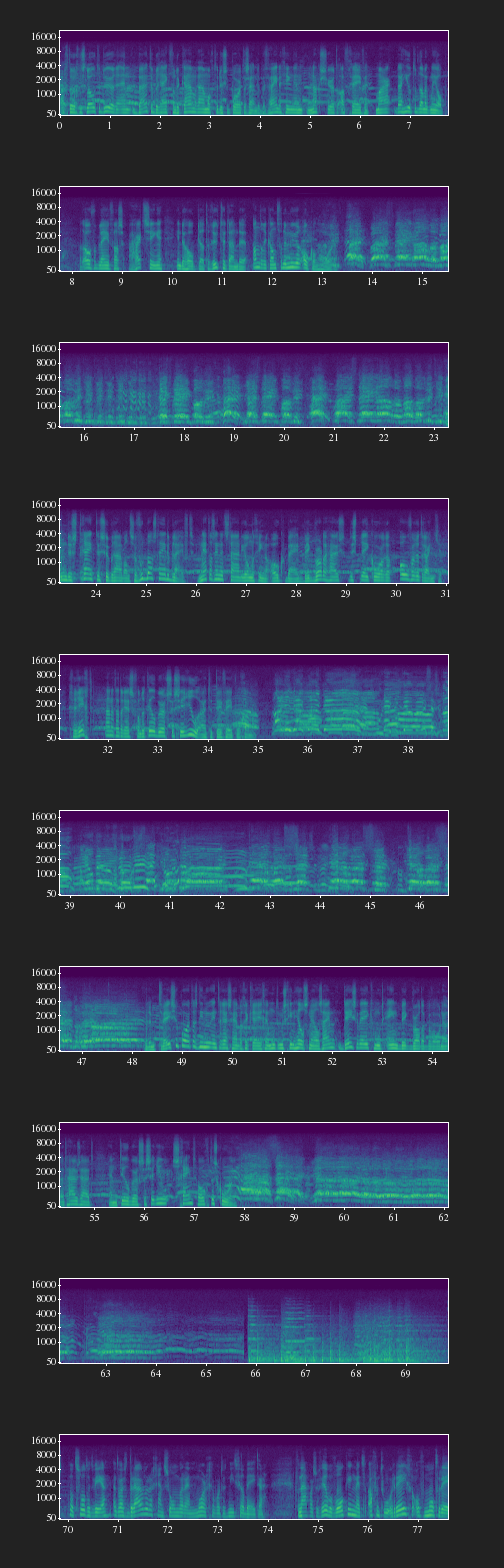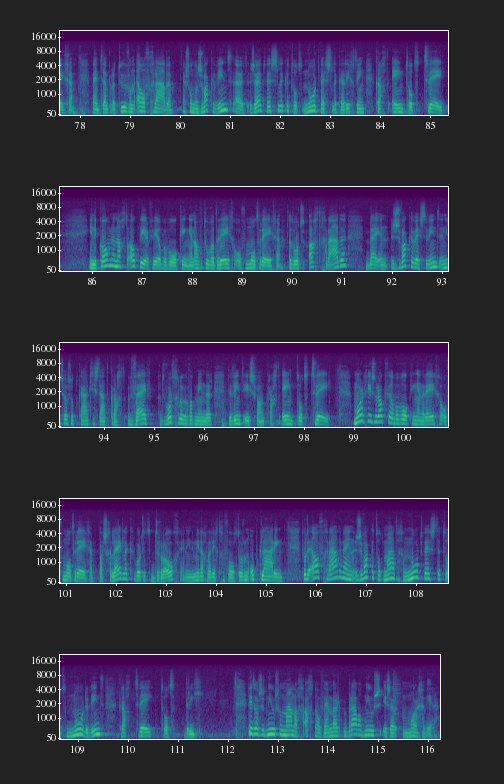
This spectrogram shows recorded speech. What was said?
Achter gesloten deuren en buiten bereik van de camera mochten de supporters aan de beveiliging een NAC-shirt afgeven. Maar daar hield het dan ook mee op. Wat overbleef was hard zingen in de hoop dat Ruud het aan de andere kant van de muur ook kon horen. Hey, wij spreken allemaal van Ruud, Ruud, Ruud, Ruud, Ruud, Ruud. Ik spreek van Ruud, hey, jij spreekt van Ruud, hey, wij spreken allemaal van Ruud, Ruud. En de strijd tussen Brabantse voetbalsteden blijft. Net als in het stadion gingen ook bij het Big Brother huis de spreekkoren over het randje. Gericht aan het adres van de Tilburgse Cyril uit het tv-programma. Laat niet gek maken! Nee, van Tilburg is het al! Tilburg is Ruud! Willem twee supporters die nu interesse hebben gekregen moeten misschien heel snel zijn. Deze week moet één Big Brother bewoner het huis uit. En Tilburgse Cyril schijnt hoog te scoren. Tot slot het weer. Het was druilerig en somber en morgen wordt het niet veel beter. Vandaag was er veel bewolking met af en toe regen of motregen. Bij een temperatuur van 11 graden. Er stond een zwakke wind uit zuidwestelijke tot noordwestelijke richting, kracht 1 tot 2. In de komende nacht ook weer veel bewolking en af en toe wat regen of motregen. Het wordt 8 graden bij een zwakke westenwind en niet zoals op het kaartje staat kracht 5. Het wordt gelukkig wat minder. De wind is van kracht 1 tot 2. Morgen is er ook veel bewolking en regen of motregen. Pas geleidelijk wordt het droog en in de middag wellicht gevolgd door een opklaring. Het wordt 11 graden bij een zwakke tot matige noordwesten tot noordenwind, kracht 2 tot 3. Dit was het nieuws van maandag 8 november. Brabant Nieuws is er morgen weer.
